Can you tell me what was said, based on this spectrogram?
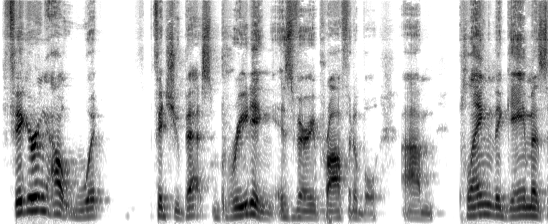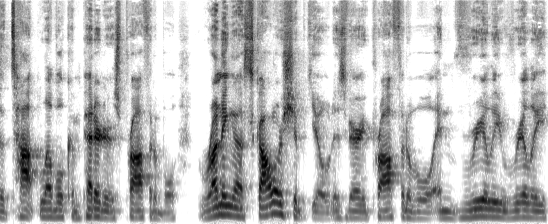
figuring out what fits you best. Breeding is very profitable. Um, playing the game as a top level competitor is profitable. Running a scholarship guild is very profitable and really really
